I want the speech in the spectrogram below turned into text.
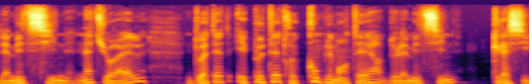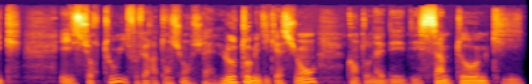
la médecine naturelle doit être et peut être complémentaire de la médecine classique. Et surtout, il faut faire attention aussi à l'automédication quand on a des, symptômes qui,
